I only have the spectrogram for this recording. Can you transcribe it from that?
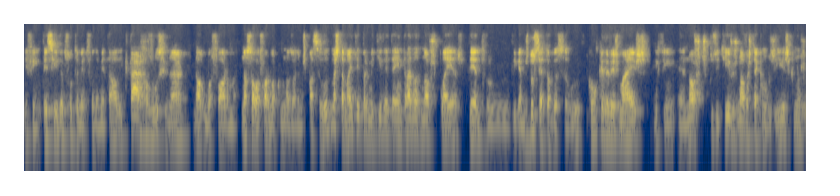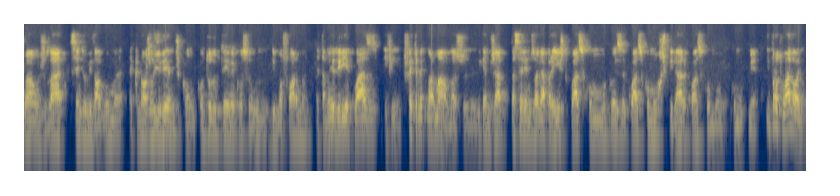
enfim, tem sido absolutamente fundamental e que está a revolucionar, de alguma forma, não só a forma como nós olhamos para a saúde, mas também tem permitido até a entrada de novos players dentro, digamos, do setor da saúde, com cada vez mais, enfim, eh, novos dispositivos, novas tecnologias que nos vão ajudar, sem dúvida alguma, a que nós lidemos com, com tudo o que tem a ver com a saúde de uma forma, eh, também eu diria quase, enfim, perfeitamente normal. Nós, digamos, já passaremos a olhar para isto quase como uma coisa, quase como respirar, quase como, como comer. E por outro lado, olha,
